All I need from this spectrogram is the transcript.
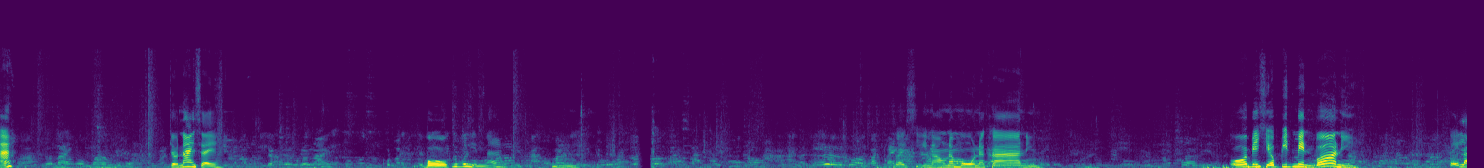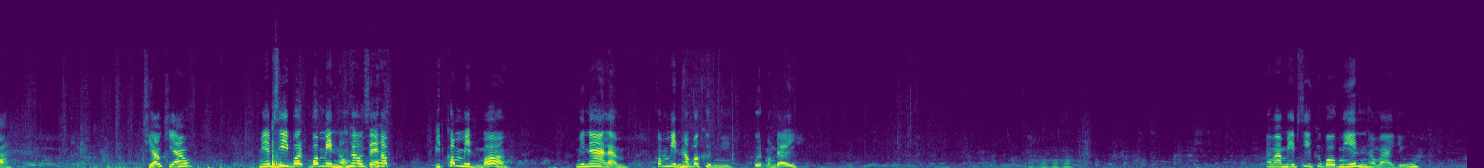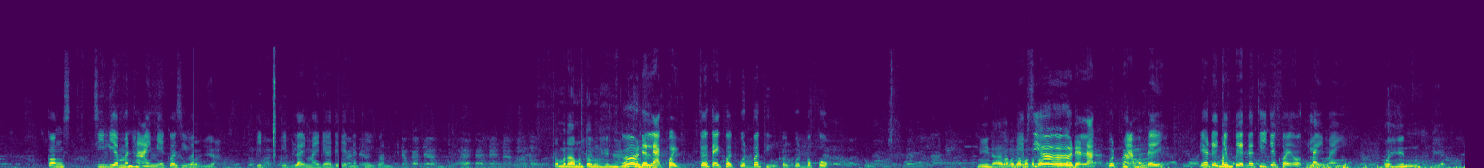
ฮะเจ้านายออกมาอยู่บอกเจ้านใส่โบคือไ่เห็นหน้าอืม ใบสีน้องนโมนะคะนี่ โอ้ยเป็นเขียวปิดเหม็นบ่นี่ใส่ละเขียวเขียวเมฟซี่บ่บ่เหม็นของเฮาใส่ครับ ปิดคอมเมนต์บ่มีหน้าแหละคอมเมนต์เฮาบ่ขึ้นนี่ เปิดบังใดเฮาว่าเมฟซี่คือบ่เหม็นเฮาว่าอยู่กล่องสี่เหลี่ยมมันหายแม่ก็สิว่า ปิดปิดไรไม่เดี๋ยวเดี๋ยวนาทีก่อนธรรมดามันต้องเห็นอยู่เออนั่นแหละข่อยตั้งแต่ข่อยกดบ่ถึงข่อยกดบ่ครบนี่นะธรรมเอดาฟมันซีก็เอต้อง อเออนั่นแหละกดหามึงไดเดี๋ยวเดี๋ยวจังเป็ดนาทีจังข่อยออกไล่ใหม่บ่เห็น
